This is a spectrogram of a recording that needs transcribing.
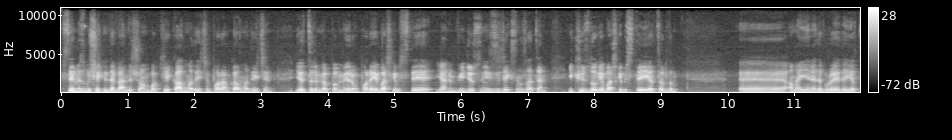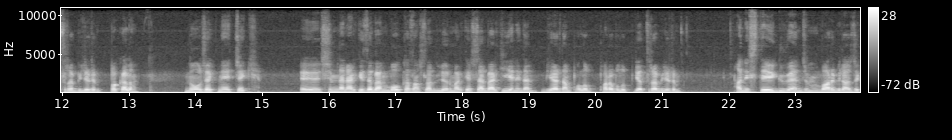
Sitemiz bu şekilde. Ben de şu an bakiye kalmadığı için, param kalmadığı için yatırım yapamıyorum. Parayı başka bir siteye, yani videosunu izleyeceksiniz zaten. 200 doge başka bir siteye yatırdım. Ee, ama yine de buraya da yatırabilirim. Bakalım ne olacak, ne edecek. Ee, şimdiden herkese ben bol kazançlar diliyorum arkadaşlar. Belki yeniden bir yerden para, para bulup yatırabilirim. Hani siteye güvencim var birazcık.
